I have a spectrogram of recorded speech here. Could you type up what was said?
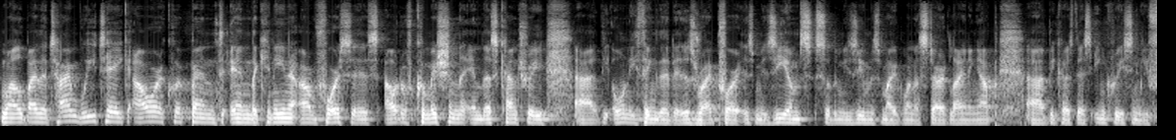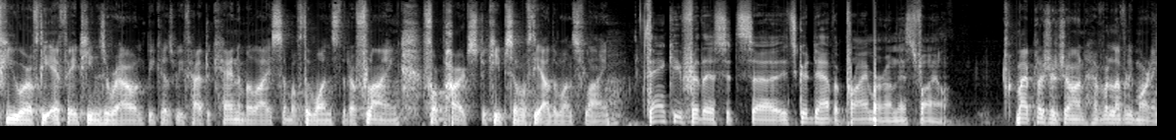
Well, by the time we take our equipment in the Canadian Armed Forces out of commission in this country, uh, the only thing that it is ripe for is museums. So the museums might want to start lining up uh, because there's increasingly fewer of the F 18s around because we've had to cannibalize some of the ones that are flying for parts to keep some of the other ones flying. Thank you for this. It's, uh, it's good to have a primer on this file. My pleasure, John. Have a lovely morning.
